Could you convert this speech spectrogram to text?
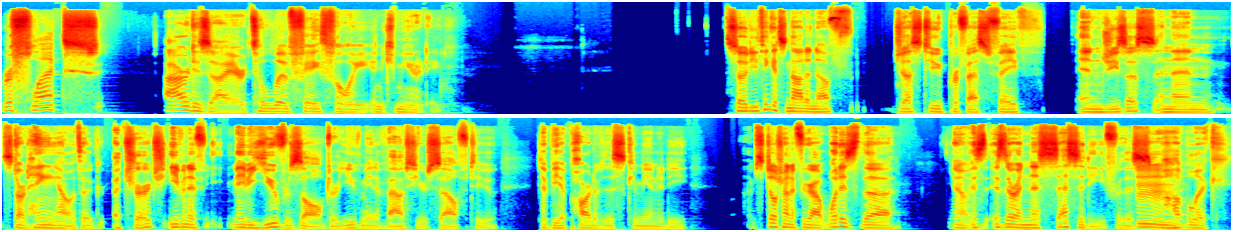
reflects our desire to live faithfully in community. So, do you think it's not enough just to profess faith in Jesus and then start hanging out with a, a, church, even if maybe you've resolved or you've made a vow to yourself to to be a part of this community? I'm still trying to figure out what is the, you know, is is there a necessity for this mm. public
